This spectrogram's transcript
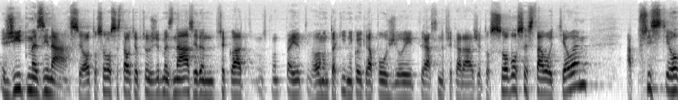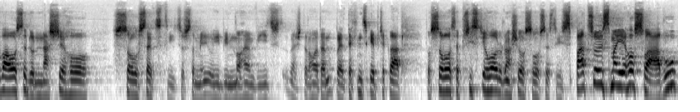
žít mezi nás. Jo? To slovo se stalo tělem, žít mezi nás. Jeden překlad, tady ho taky několikrát použili, která se nepřekladá, že to slovo se stalo tělem a přistěhovalo se do našeho sousedství, což se mi líbí mnohem víc než tenhle ten technický překlad. To slovo se přistěhovalo do našeho sousedství. Spatřili jsme jeho slávu,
